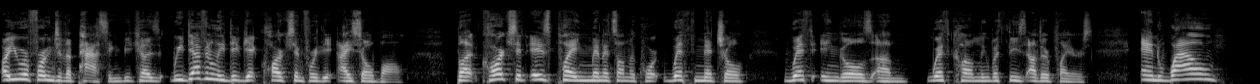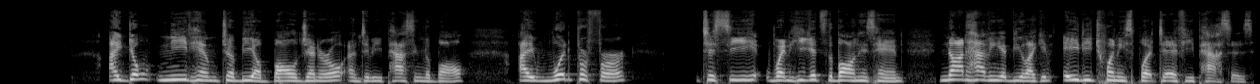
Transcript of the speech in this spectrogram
are you referring to the passing? Because we definitely did get Clarkson for the ISO ball, but Clarkson is playing minutes on the court with Mitchell, with Ingles, um, with Conley, with these other players. And while I don't need him to be a ball general and to be passing the ball, I would prefer to see when he gets the ball in his hand, not having it be like an 80 20 split to if he passes.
